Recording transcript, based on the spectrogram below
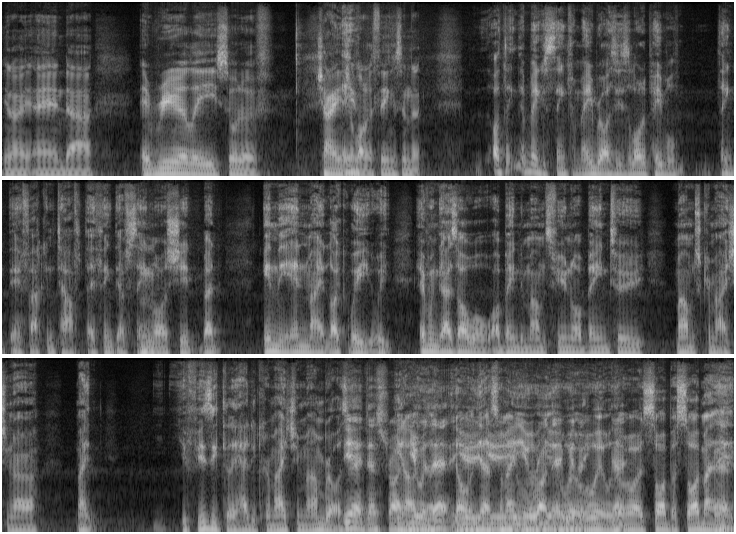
You know, and uh, it really sort of changed a lot of things, didn't it? I think the biggest thing for me, Bryze, is a lot of people think they're fucking tough. They think they've seen a lot of shit, but in the end, mate, like we, we everyone goes, oh well, I've been to mum's funeral, I've been to mum's cremation, rah, rah." mate. You physically had to cremate your mum, bro. Yeah, that's right. You were there. Oh, You- yeah, you- so, mate, you were right there we with were- me. we were Yeah. right side by side, mate. Yeah.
